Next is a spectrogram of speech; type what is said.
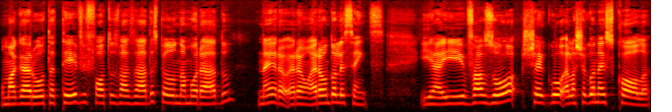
uma garota teve fotos vazadas pelo namorado, né? Era- Eram, eram adolescentes. E aí vazou, chegou, ela chegou na escola,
